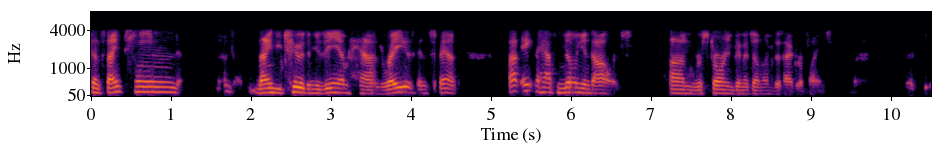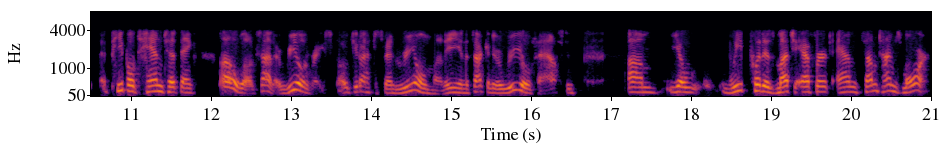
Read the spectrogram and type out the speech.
since 1992, the museum has raised and spent about eight and a half million dollars on restoring vintage unlimited hydroplanes people tend to think, oh, well, it's not a real race boat. You don't have to spend real money and it's not going to go real fast. And, um, you know, we put as much effort and sometimes more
